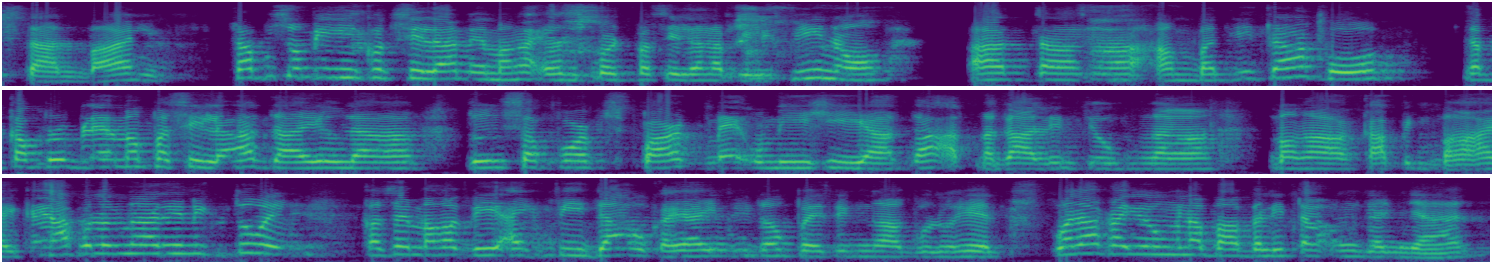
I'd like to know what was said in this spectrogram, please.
standby tapos umiikot sila, may mga escort pa sila na Pilipino. At ah, ang balita ko, nagka-problema pa sila dahil uh, dun sa Forbes Park may umihi yata at nagalit yung ah, mga kapitbahay. Kaya ako lang narinig to eh. Kasi mga VIP daw, kaya hindi daw pwedeng ah, guluhin. Wala kayong nababalita ang ganyan?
